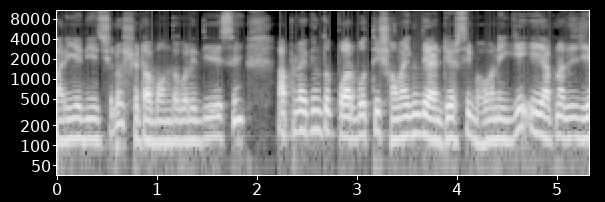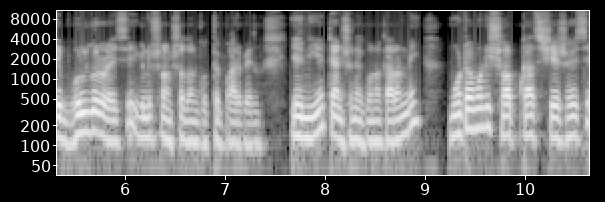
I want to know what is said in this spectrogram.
বাড়িয়ে দিয়েছিল, সেটা বন্ধ করে দিয়েছে। আপনারা কিন্তু পরবর্তী সময় কিন্তু এনটিআরসি ভবনে গিয়ে এই আপনাদের যে ভুলগুলো রয়েছে, এগুলো সংশোধন করতে পারবেন। এ নিয়ে টেনশনের কোনো কারণ নেই। মোটামুটি সব কাজ শেষ হয়েছে,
